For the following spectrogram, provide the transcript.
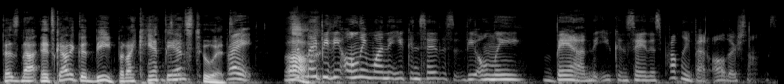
Does not. It's got a good beat, but I can't dance to it. right. Ugh. That might be the only one that you can say this. The only band that you can say this probably about all their songs.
